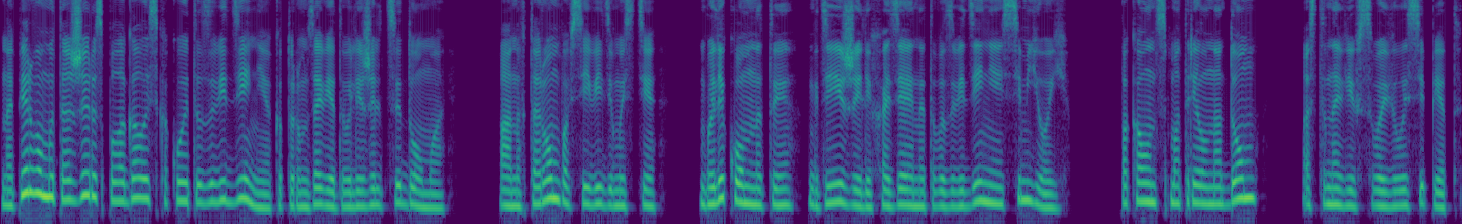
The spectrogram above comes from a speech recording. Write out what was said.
На первом этаже располагалось какое-то заведение, которым заведовали жильцы дома — а на втором, по всей видимости, были комнаты, где и жили хозяин этого заведения с семьей. Пока он смотрел на дом, остановив свой велосипед,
